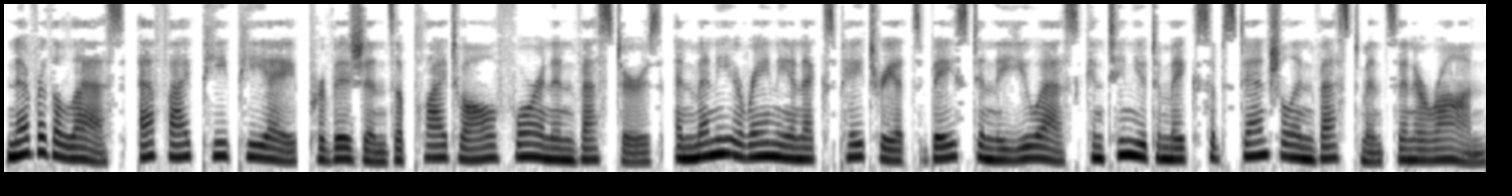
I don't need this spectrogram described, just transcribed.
Nevertheless, FIPPA provisions apply to all foreign investors, and many Iranian expatriates based in the U.S. continue to make substantial investments in Iran.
